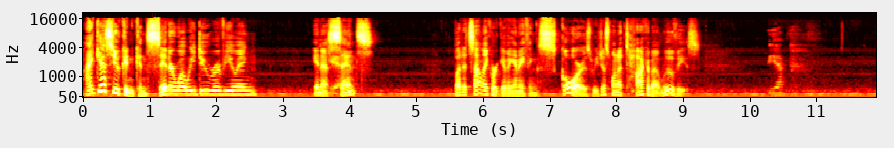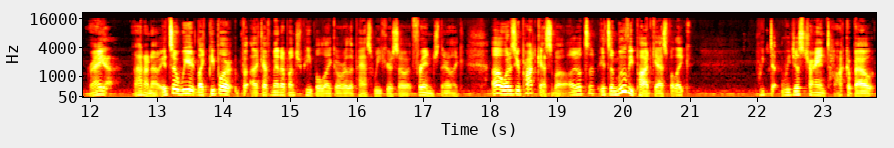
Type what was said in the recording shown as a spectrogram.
I guess you can consider what we do reviewing, in a sense, but it's not like we're giving anything scores. We just want to talk about movies, Yep. right? Yeah. I don't know. It's a weird like people are like I've met a bunch of people like over the past week or so at Fringe. They're like, "Oh, what is your podcast about?" Oh, it's a it's a movie podcast, but like we d- we just try and talk about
